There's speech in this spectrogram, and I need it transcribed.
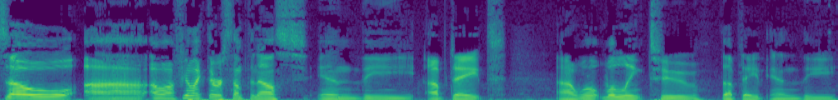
So, uh, oh, I feel like there was something else in the update. Uh, we'll we'll link to the update in the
